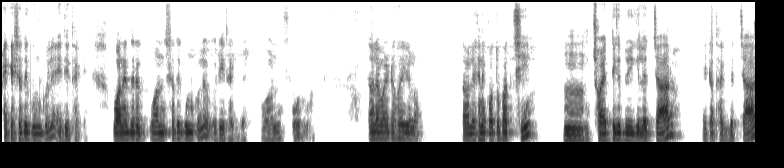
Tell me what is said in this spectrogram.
একের সাথে গুণ করলে এটাই থাকে। ওয়ানের দ্বারা ওয়ান সাথে গুণ করলে ওইটাই থাকবে। ওয়ান ফোর ওয়ান তাহলে আমার এটা হয়ে গেল। তাহলে এখানে কত পাচ্ছি? ছয়ের থেকে দুই গেলে চার, এটা থাকবে চার।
